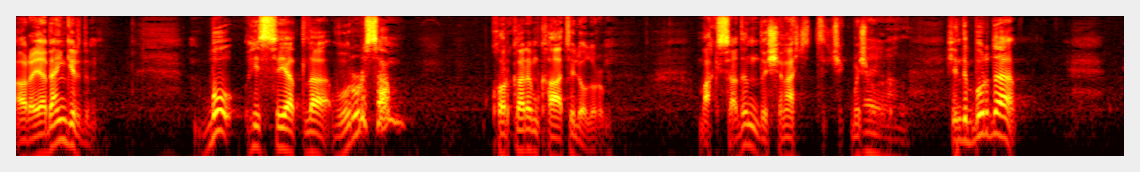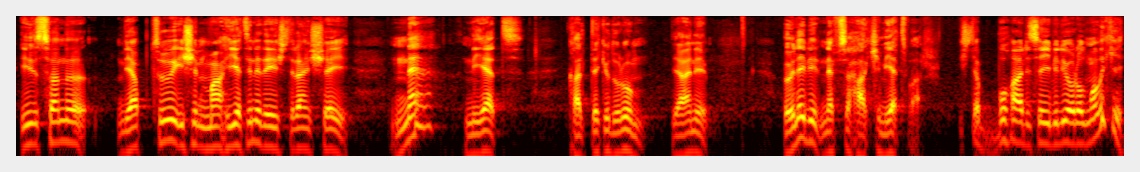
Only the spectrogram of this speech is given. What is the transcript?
araya ben girdim. Bu hissiyatla vurursam korkarım katil olurum. Maksadın dışına çık- çıkmış olurum. Eyvallah. Şimdi burada insanı yaptığı işin mahiyetini değiştiren şey ne? Niyet, kalpteki durum. Yani öyle bir nefse hakimiyet var. İşte bu hadiseyi biliyor olmalı ki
